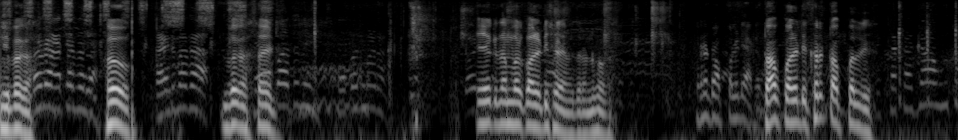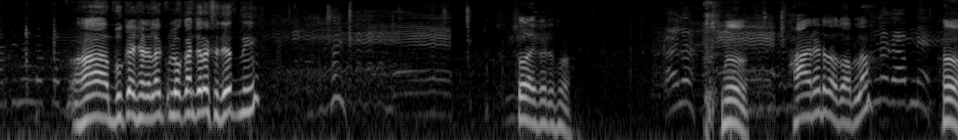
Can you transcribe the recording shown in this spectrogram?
हे, बघा. हो. बघा साईड. एक नंबर क्वालिटी शेळ्या मित्रांनो बघा. टॉप क्वालिटी खरंच टॉप क्वालिटी हां हा बुक्या शाळेला लोकांच्या लक्ष देत नाही. सोळा इकडे सोळा हा. रेट जातो आपला. पूर्ण हो.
